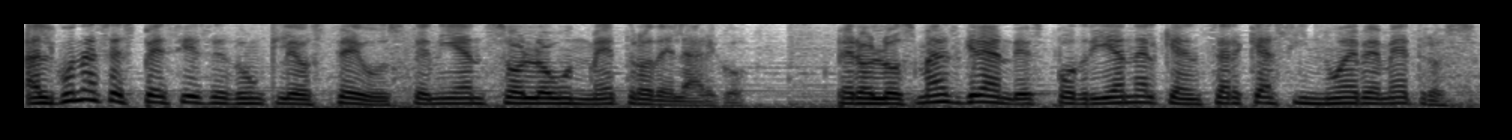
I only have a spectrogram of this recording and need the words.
Algunas especies de Dunkleosteus tenían solo un metro de largo, pero los más grandes podrían alcanzar casi 9 metros.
